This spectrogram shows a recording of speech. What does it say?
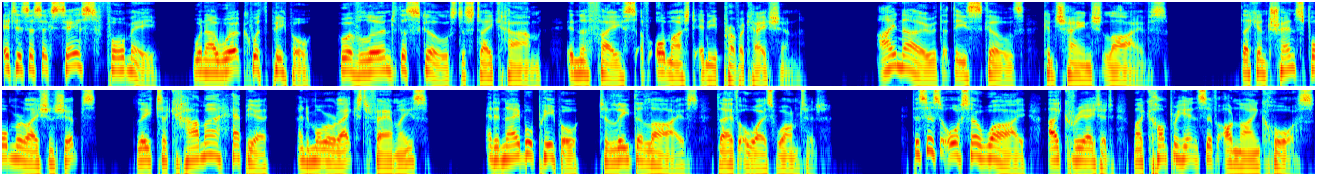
It is a success for me when I work with people who have learned the skills to stay calm in the face of almost any provocation. I know that these skills can change lives. They can transform relationships, lead to calmer, happier, and more relaxed families, and enable people to lead the lives they've always wanted. This is also why I created my comprehensive online course,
